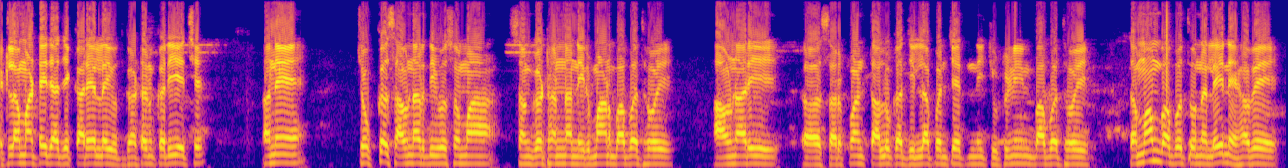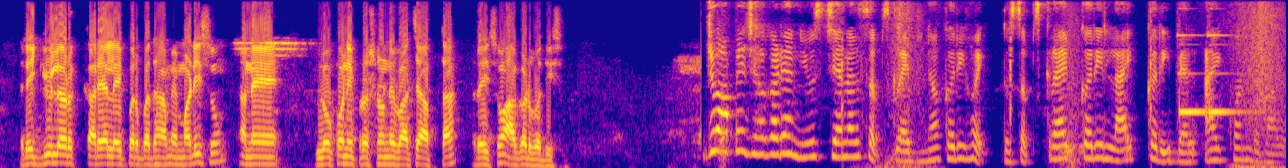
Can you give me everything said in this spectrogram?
એટલા માટે જ આજે કાર્યાલય ઉદ્ઘાટન કરીએ છીએ. અને ચોક્કસ આવનાર દિવસોમાં સંગઠનના નિર્માણ બાબત હોય, આવનારી સરપંચ, તાલુકા જિલ્લા પંચાયતની ચૂંટણીની બાબત હોય, તમામ બાબતોને લઈને હવે રેગ્યુલર કાર્યાલય પર બધા અમે મળીશું અને લોકોની પ્રશ્નોને વાચા આપતા રહીશું, આગળ વધીશું. જો આપે ઝઘડિયા ન્યૂઝ ચેનલ સબસ્ક્રાઇબ ન કરી હોય, તો સબસ્ક્રાઇબ કરી, લાઇક કરી, બેલ આઇકોન દબાવો.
